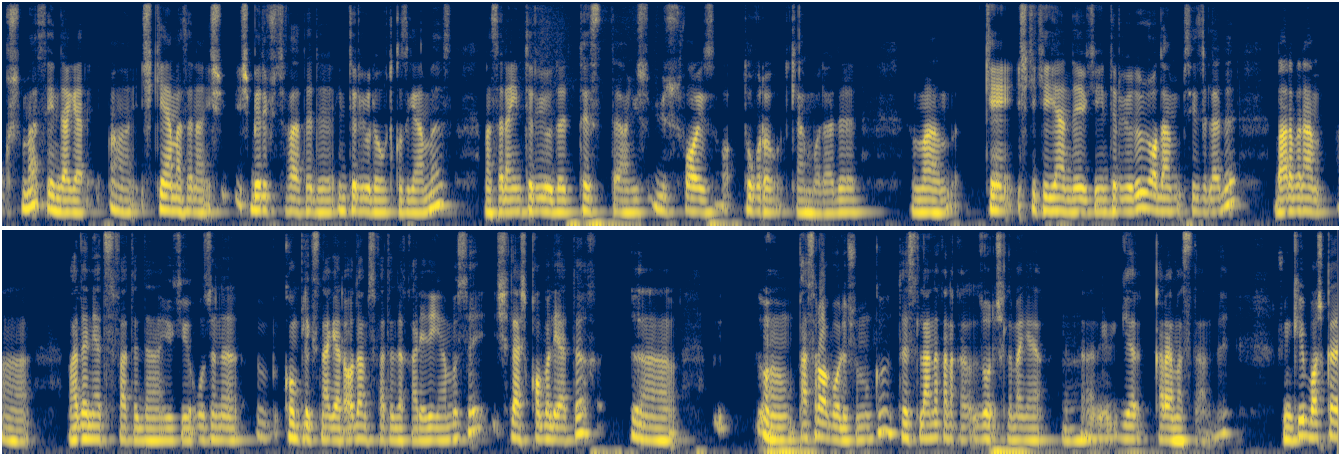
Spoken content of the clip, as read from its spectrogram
o'qish emas. Endi agar ishga ham masalan ish beruvchi sifatida intervyular o'tkazganmiz. Masalan intervyuda testdan yuz foiz to'g'ri o'tgan bo'ladi. Man keyin ishga kelganda yoki intervyuda odam seziladi baribir ham e, madaniyat sifatidan yoki o'zini kompleksni agar odam sifatida qaraydigan bo'lsa ishlash qobiliyati e, e, pastroq bo'lishi mumkin. Testlarni qanaqa zo'r ishlamaganiga qaramasdanda chunki boshqa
